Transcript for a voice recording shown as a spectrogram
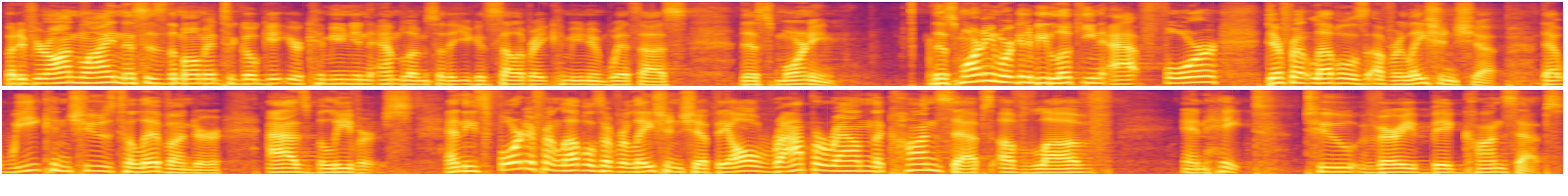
But if you're online, this is the moment to go get your communion emblem so that you can celebrate communion with us this morning. This morning, we're going to be looking at four different levels of relationship that we can choose to live under as believers. And these four different levels of relationship, they all wrap around the concepts of love and hate, two very big concepts.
